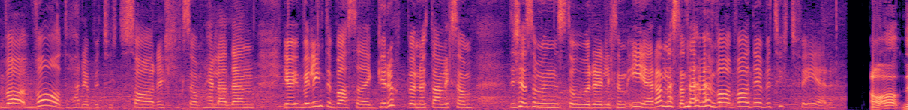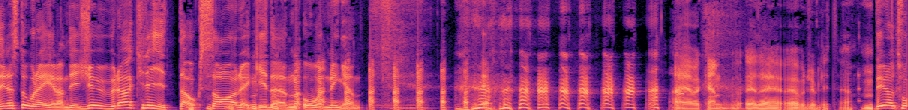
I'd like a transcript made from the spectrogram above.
Vad, vad har det betytt Sarek, liksom, hela den, jag vill inte bara säga gruppen, utan liksom, det känns som en stor liksom, era nästan. Nej, men vad, vad har det betytt för er? Ja, det är den stora eran. Det är Djura, Krita och Sarek i den ordningen. Nej, jag kan överdriva lite. Ja. Mm. Det är de två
